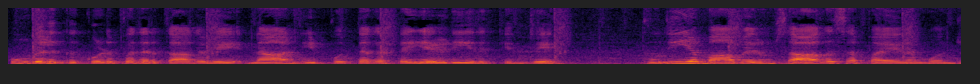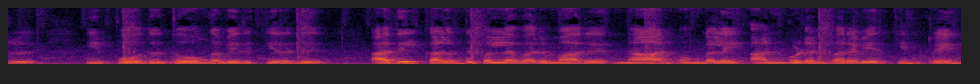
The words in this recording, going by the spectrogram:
உங்களுக்கு கொடுப்பதற்காகவே நான் இப்புத்தகத்தை எழுதியிருக்கின்றேன். புதிய மாபெரும் சாகச பயணம் ஒன்று இப்போது துவங்கவிருக்கிறது. அதில் கலந்து கொள்ள வருமாறு நான் உங்களை அன்புடன் வரவேற்கின்றேன்.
